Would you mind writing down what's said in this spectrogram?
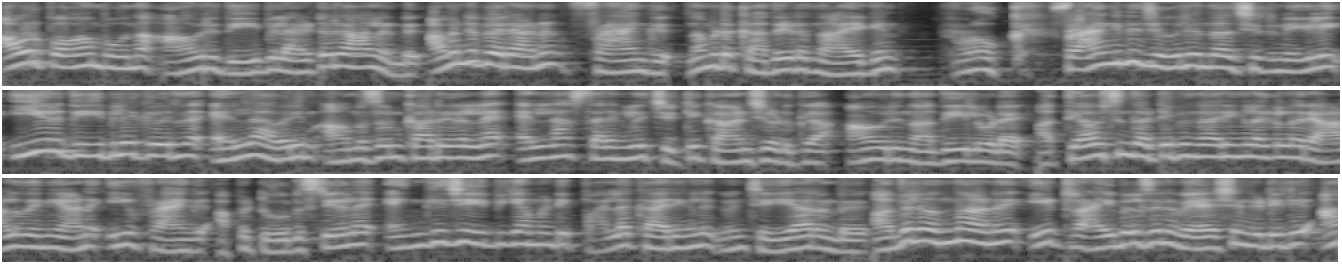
അവർ പോകാൻ പോകുന്ന ആ ഒരു ദ്വീപിലായിട്ട് ഒരാളുണ്ട്. അവന്റെ പേരാണ് ഫ്രാങ്ക്. നമ്മുടെ കഥയുടെ നായകൻ റോക്ക്. ഫ്രാങ്കിന്റെ ജോലി എന്താ വെച്ചിട്ടുണ്ടെങ്കിൽ ഈ ഒരു ദ്വീപിലേക്ക് വരുന്ന എല്ലാവരും ആമസോൺ കാടുകളിലെ എല്ലാ സ്ഥലങ്ങളും ചുറ്റി കാണിച്ചു കൊടുക്കുക ആ ഒരു നദിയിലൂടെ. അത്യാവശ്യം തട്ടിപ്പും കാര്യങ്ങളൊക്കെ ഉള്ള ഒരാൾ തന്നെയാണ് ഈ ഫ്രാങ്ക്. അപ്പൊ ടൂറിസ്റ്റുകളെ എൻഗേജ് ചെയ്യിപ്പിക്കാൻ വേണ്ടി പല കാര്യങ്ങളും ഇവൻ ചെയ്യാറുണ്ട്. അതിലൊന്നാണ് ഈ ട്രൈബൽസിന് വേഷം കിട്ടിയിട്ട് ആ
